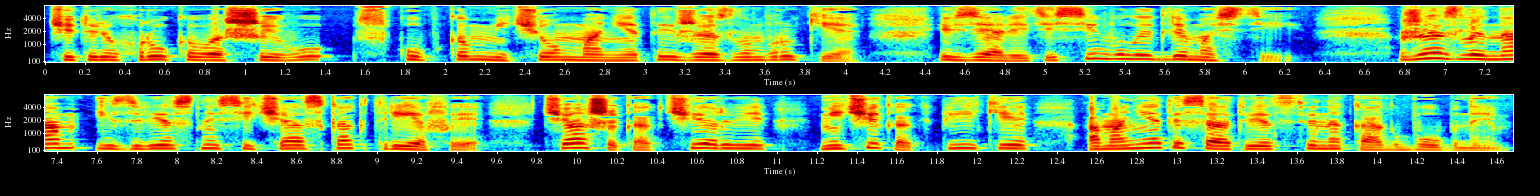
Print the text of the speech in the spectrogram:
четырехрукого Шиву с кубком, мечом, монетой и жезлом в руке, и взяли эти символы для мастей. Жезлы нам известны сейчас как трефы, чаши как черви, мечи как пики, а монеты, соответственно, как бубны.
